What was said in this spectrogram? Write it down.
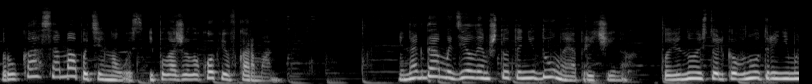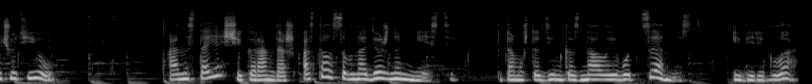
Рука сама потянулась и положила копию в карман. Иногда мы делаем что-то не думая о причинах, повинуясь только внутреннему чутью. А настоящий карандаш остался в надежном месте, потому что Динка знала его ценность и берегла.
